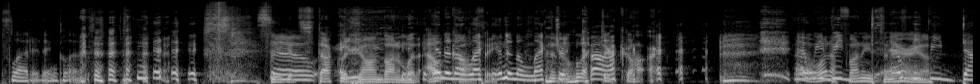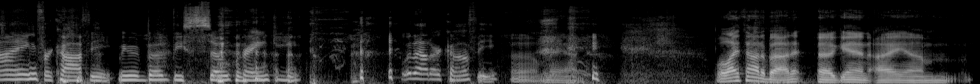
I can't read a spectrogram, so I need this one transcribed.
flooded and closed. so, you get stuck with John Bonham without in an ele- coffee. in an electric, An electric car, car. and Oh, we'd what a be funny and scenario. we'd be dying for coffee. we would both be so cranky without our coffee. Oh man. well, I thought about it again. I um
